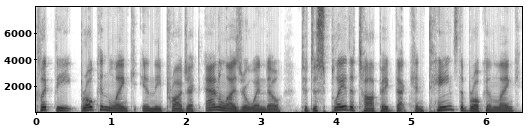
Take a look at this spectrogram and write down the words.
click the broken link in the Project Analyzer window to display the topic that contains the broken link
